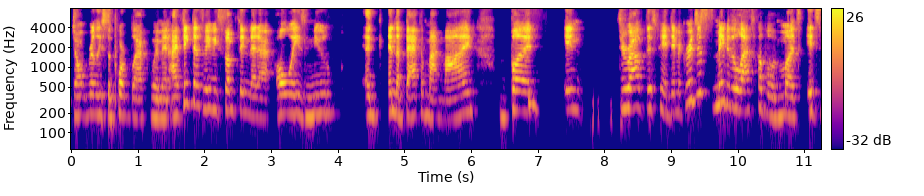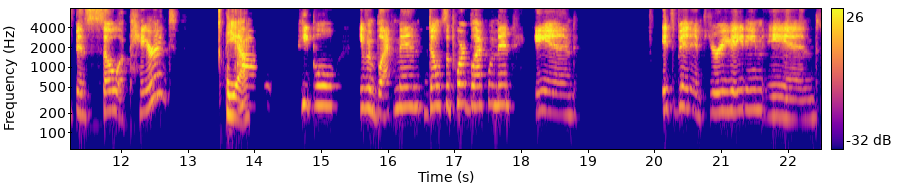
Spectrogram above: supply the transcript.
don't really support black women, I think that's maybe something that I always knew in the back of my mind, but hmm. in throughout this pandemic or just maybe the last couple of months, it's been so apparent. Yeah. people, even black men, don't support black women. And it's been infuriating and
